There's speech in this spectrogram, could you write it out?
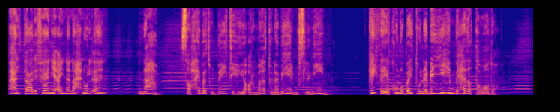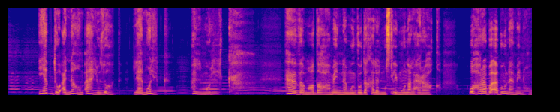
هل تعرفان أين نحن الآن؟ نعم صاحبة البيت هي أرملة نبي المسلمين. كيف يكون بيت نبيهم بهذا التواضع؟ يبدو أنهم أهل زهد لا ملك. الملك هذا ما ضاع منا منذ دخل المسلمون العراق وهرب أبونا منهم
